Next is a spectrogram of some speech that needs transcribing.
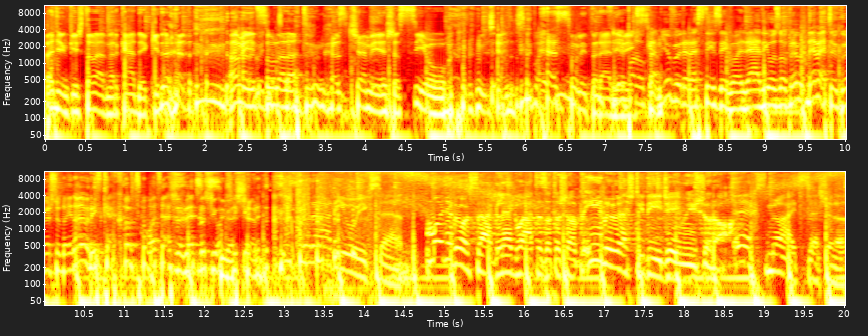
Megyünk is tovább, mert KD kidőlt. Ami itt szólalatunk, az Csemi és a. Úgyhogy ez szól itt a Rádió Palokám, jövőre lesz 10 éve, hogy rádiózok, nevető görsön, de én nagyon ritkán kaptam adásra, ez a Szívesen. Rádió X-en. Magyarország legváltozatosabb élő esti DJ műsora. X-Night Session.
